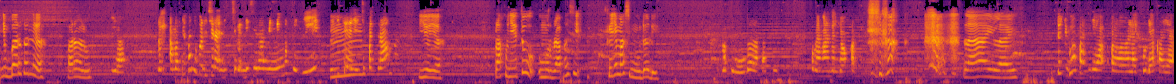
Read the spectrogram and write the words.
nyebar kan ya? Parah lu. Iya amatnya kan juga disiram, disiram, disiramin minyak jadi jadi Hmm. kayak dia cepat drama iya iya. Pelakunya itu umur berapa sih? Kayaknya masih muda deh. Masih muda lah pasti. Kebanyakan nonton Joker lai lai. Terus juga pas dia eh, lagi udah kayak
